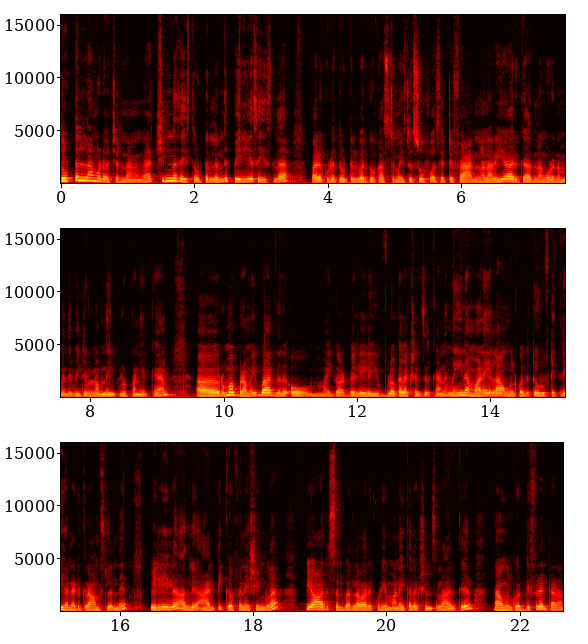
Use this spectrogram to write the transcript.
தொட்டில்லாம் கூட வச்சுருந்தாங்கங்க. சின்ன சைஸ் தொட்டிலேருந்து பெரிய சைஸில் வரக்கூடிய தொட்டில் வரைக்கும் கஸ்டமைஸ்டு சோஃபா செட்டு ஃபேன்லாம் நிறையா இருக்குது அதெல்லாம் கூட நம்ம இந்த வீடியோவில் நான் வந்து இன்க்ளூட் பண்ணியிருக்கேன். ரொம்ப பிரமிப்பாக இருந்தது. ஓ மை காட் வெளியில் இவ்வளோ கலெக்ஷன்ஸ் இருக்கான்னு. மெயினாக மனையெல்லாம் உங்களுக்கு வந்து டூ ஃபிஃப்டி த்ரீ ஹண்ட்ரட் கிராம்ஸ்லேருந்து வெளியில் அதுலேயும் ஆன்டிக் ஃபினிஷிங்கில் பியார் சில்வரில் வரக்கூடிய மனை கலெக்ஷன்ஸ்லாம் இருக்குது நான் உங்களுக்கு ஒரு டிஃப்ரெண்ட்டான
